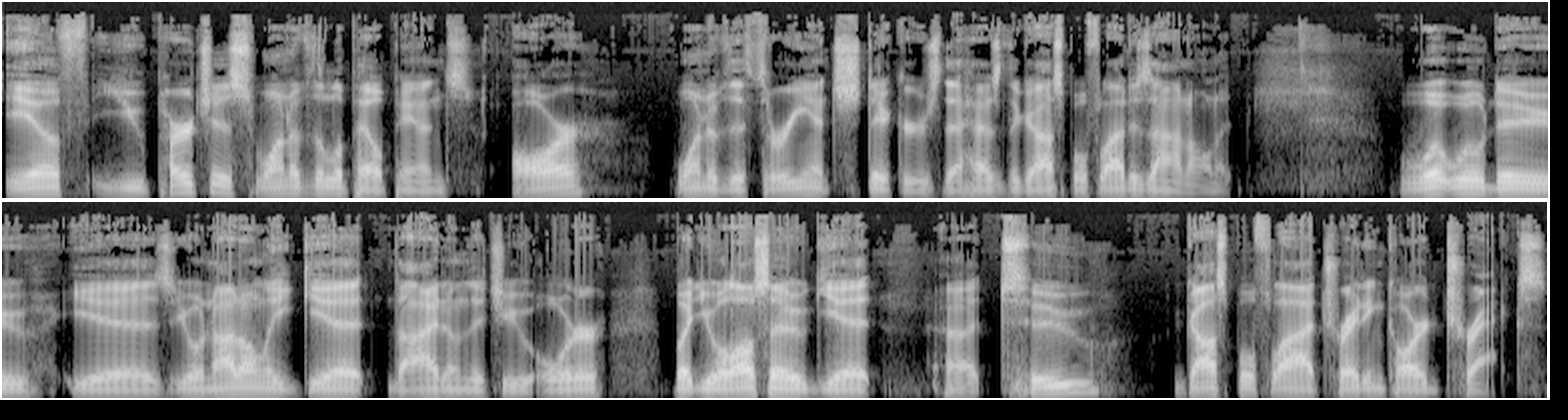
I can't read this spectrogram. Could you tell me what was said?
if you purchase one of the lapel pins or one of the three inch stickers that has the gospel fly design on it, what we'll do is you'll not only get the item that you order, but you will also get uh, two gospel fly trading card tracks.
